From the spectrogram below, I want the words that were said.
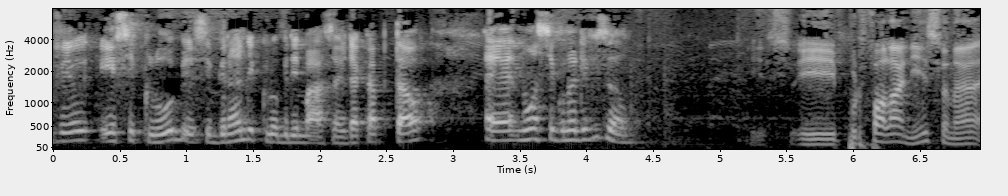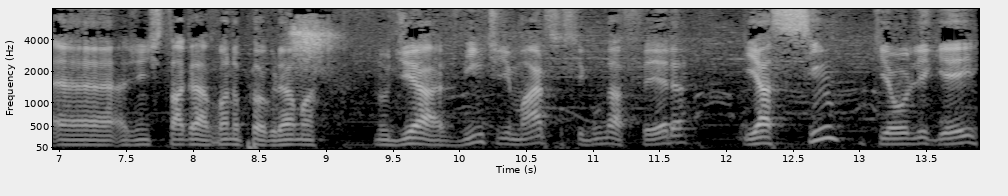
ver esse clube, esse grande clube de massas da capital, é, numa segunda divisão. Isso. E por falar nisso, né, a gente está gravando o programa no dia 20 de março, segunda-feira, e assim que eu liguei,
